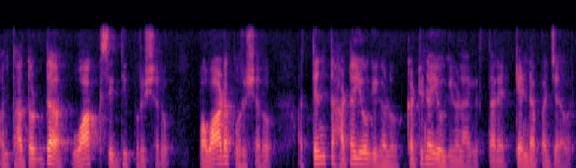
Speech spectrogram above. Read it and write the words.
ಅಂತಹ ದೊಡ್ಡ ವಾಕ್ ಸಿದ್ಧಿ ಪುರುಷರು, ಪವಾಡ ಪುರುಷರು, ಅತ್ಯಂತ ಹಠಯೋಗಿಗಳು, ಕಠಿಣ ಯೋಗಿಗಳಾಗಿರ್ತಾರೆ ಕೆಂಡಪ್ಪಜ್ಜನವರು.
